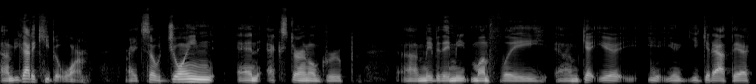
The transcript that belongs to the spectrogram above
Um, you got to keep it warm, right? So join an external group. Uh, maybe they meet monthly. Um, get you, you, you get out there.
